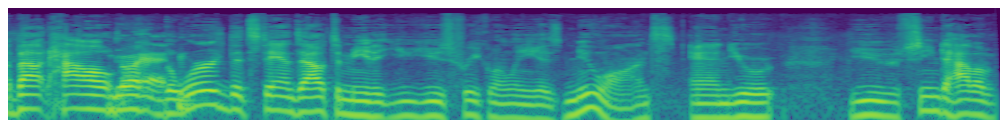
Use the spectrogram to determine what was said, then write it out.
about how the word that stands out to me that you use frequently is nuance, and you you seem to have a,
